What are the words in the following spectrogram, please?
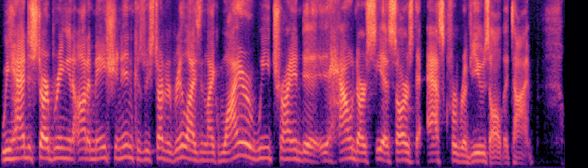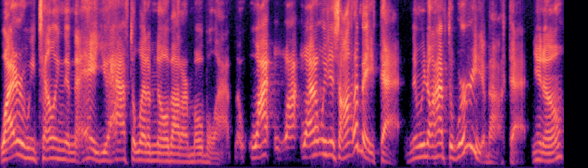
We had to start bringing automation in because we started realizing, like, why are we trying to hound our CSRs to ask for reviews all the time? Why are we telling them that, hey, you have to let them know about our mobile app? Why, why, why don't we just automate that? And then we don't have to worry about that, you know?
